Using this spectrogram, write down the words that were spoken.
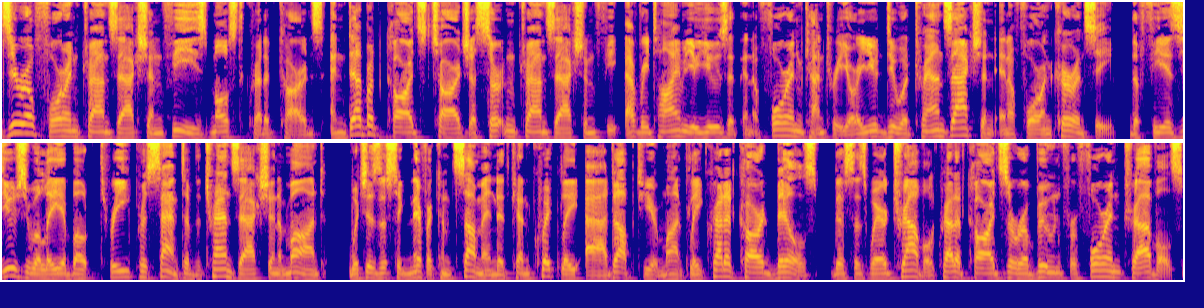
Zero foreign transaction fees Most credit cards and debit cards charge a certain transaction fee every time you use it in a foreign country or you do a transaction in a foreign currency. The fee is usually about 3% of the transaction amount, which is a significant sum and it can quickly add up to your monthly credit card bills. This is where travel credit cards are a boon for foreign travels.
